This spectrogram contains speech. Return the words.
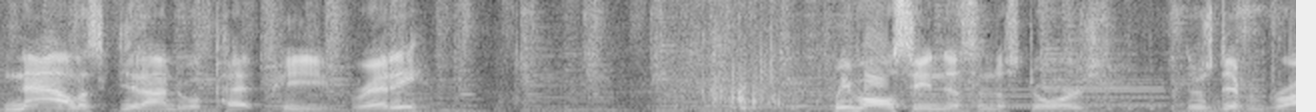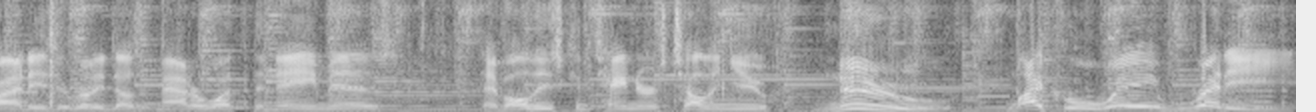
Now let's get on to a pet peeve. Ready? We've all seen this in the stores. There's different varieties. It really doesn't matter what the name is. They have all these containers telling you, new, microwave ready,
